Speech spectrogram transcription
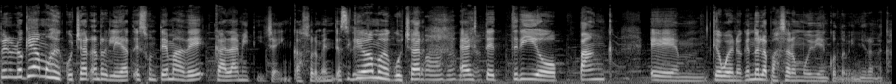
pero lo que vamos a escuchar en realidad es un tema de Calamity Jane, casualmente. Así que vamos a escuchar, Vamos a este trío punk eh, que, bueno, que no lo pasaron muy bien cuando vinieron acá.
